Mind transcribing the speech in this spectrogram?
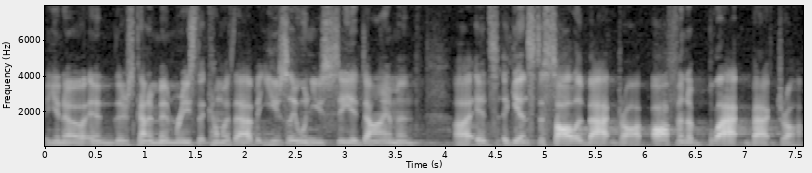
you know, and there's kind of memories that come with that. But usually when you see a diamond, uh, it's against a solid backdrop, often a black backdrop.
